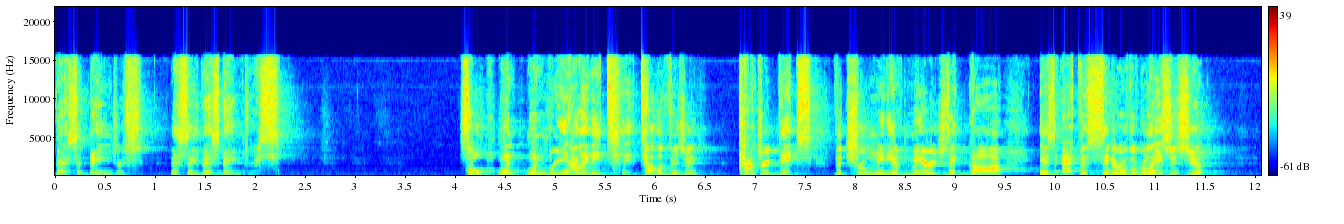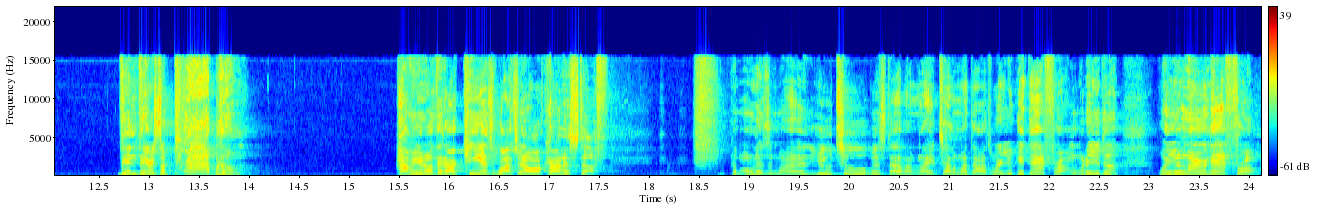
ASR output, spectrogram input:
that's a dangerous? Let's say that's dangerous. So when, when reality t- television contradicts the true meaning of marriage that God is at the center of the relationship, then there's a problem. How many know that our kids watching all kind of stuff? Come on, listen to my YouTube and stuff. I'm like telling my daughters, where you get that from? What are you doing? Where you learn that from?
